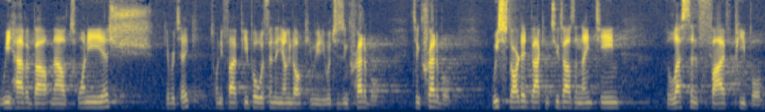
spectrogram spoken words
we have about now 20 ish, give or take, 25 people within the young adult community, which is incredible. It's incredible. We started back in 2019, less than five people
